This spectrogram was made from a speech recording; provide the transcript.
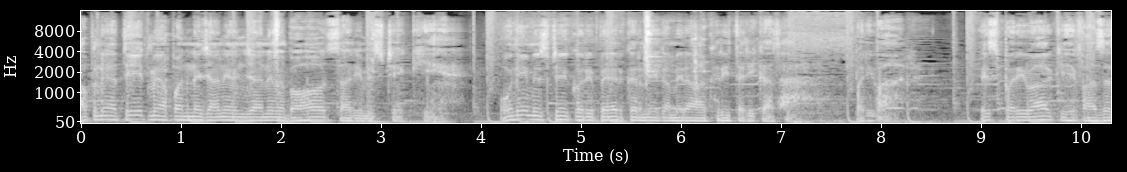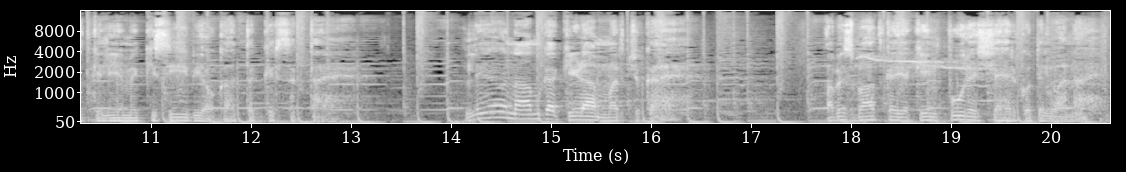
अपने अतीत में अपन ने जाने अनजाने में बहुत सारी मिस्टेक की हैं। उन्हीं मिस्टेक को रिपेयर करने का मेरा आखिरी तरीका था, परिवार। इस परिवार की हिफाजत के लिए मैं किसी भी औकात तक गिर सकता है। लियो नाम का कीड़ा मर चुका है। अब इस बात का यकीन पूरे शहर को दिलवाना है।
